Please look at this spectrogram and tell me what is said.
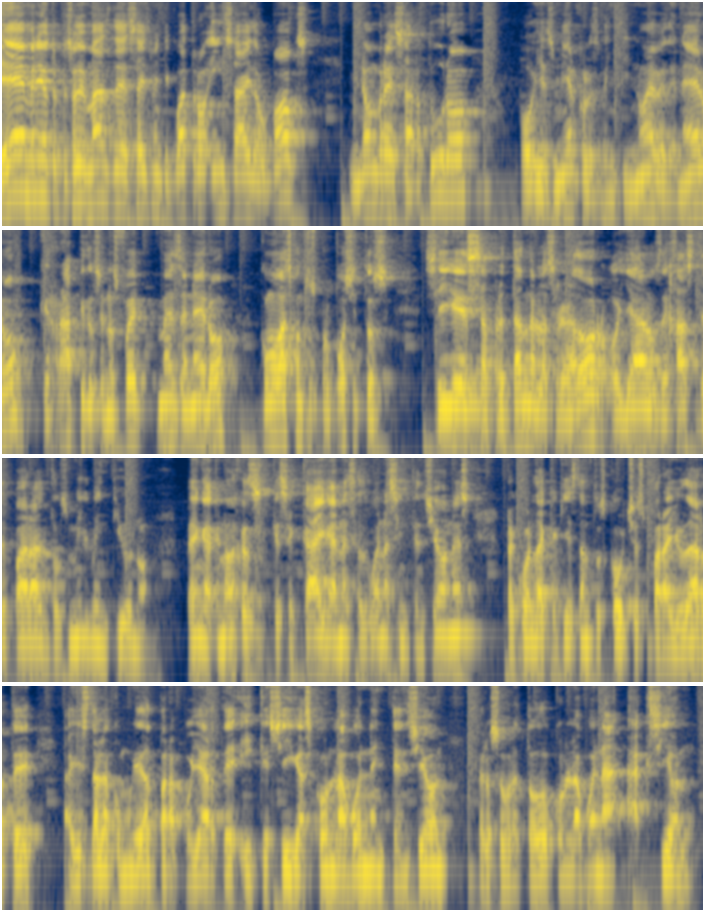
Bienvenido a otro episodio más de 624 Inside Our Box. Mi nombre es Arturo. Hoy es miércoles 29 de enero. Qué rápido se nos fue el mes de enero. ¿Cómo vas con tus propósitos? ¿Sigues apretando el acelerador o ya los dejaste para el 2021? Venga, que no dejes que se caigan esas buenas intenciones. Recuerda que aquí están tus coaches para ayudarte. Ahí está la comunidad para apoyarte y que sigas con la buena intención, pero sobre todo con la buena acción.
